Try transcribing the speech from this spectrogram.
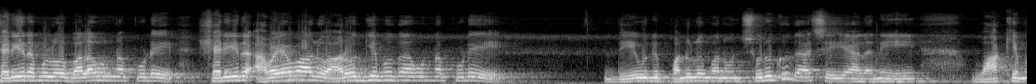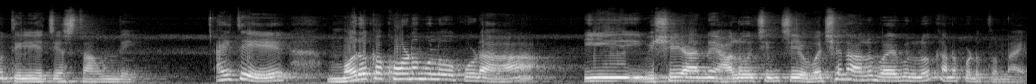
శరీరములో బలం ఉన్నప్పుడే శరీర అవయవాలు ఆరోగ్యముగా ఉన్నప్పుడే దేవుని పనులు మనం చురుకుగా చేయాలని వాక్యము తెలియచేస్తూ ఉంది. అయితే మరొక కోణములో కూడా ఈ విషయాన్ని ఆలోచించే వచనాలు బైబిల్లో కనపడుతున్నాయి.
